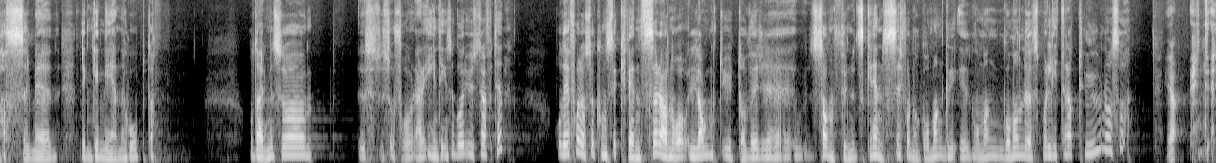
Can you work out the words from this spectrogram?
passer med den gemene hop. Da. Og dermed så, så får, er det ingenting som går ustraffet hen. Og det får også konsekvenser da, nå langt utover eh, samfunnets grenser. For nå går man, går, går man, løs på litteraturen også. Ja, det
